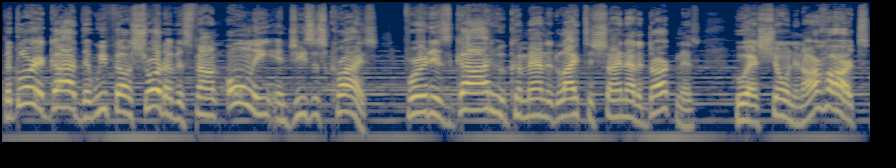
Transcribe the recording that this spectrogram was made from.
The glory of God that we fell short of is found only in Jesus Christ. For it is God who commanded light to shine out of darkness, who has shown in our hearts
